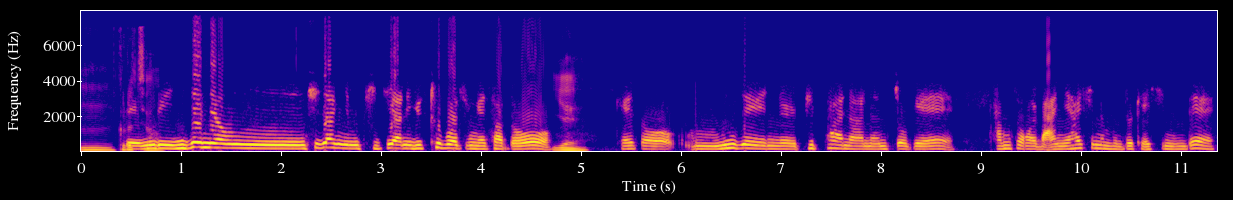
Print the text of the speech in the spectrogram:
음, 네, 그렇죠. 우리 이재명 시장님 지지하는 유튜버 중에서도 예, 계속 음, 문재인을 비판하는 쪽에 방송을 많이 하시는 분도 계시는데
